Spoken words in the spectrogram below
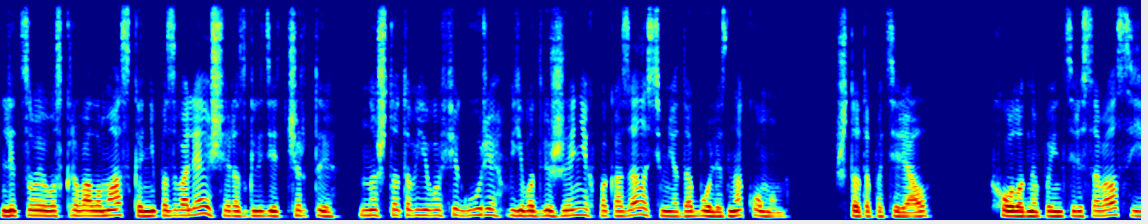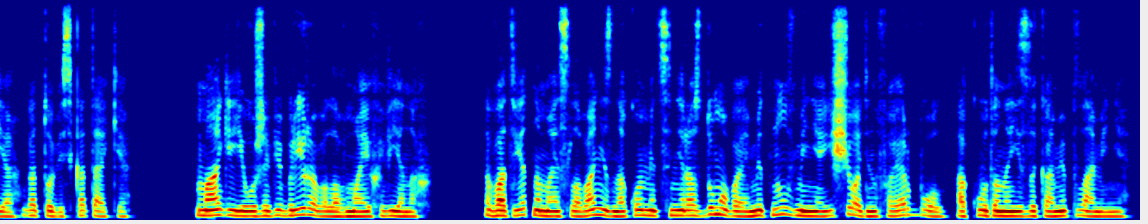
Лицо его скрывала маска, не позволяющая разглядеть черты, но что-то в его фигуре, в его движениях показалось мне до боли знакомым. Что-то потерял. Холодно поинтересовался я, готовясь к атаке. Магия уже вибрировала в моих венах. В ответ на мои слова незнакомец, не раздумывая, метнул в меня еще один фаербол, окутанный языками пламени.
